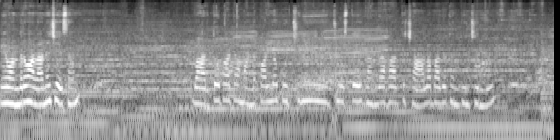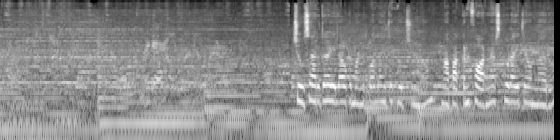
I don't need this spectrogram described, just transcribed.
మేమందరం అలానే చేసాం వారితో పాటు ఆ మండపాల్లో కూర్చుని చూస్తే గంగాహారతి చాలా బాగా కనిపించింది. చూసారుగా ఇలా ఒక మండపంలో అయితే కూర్చున్నాం. మా పక్కన ఫారినర్స్ కూడా అయితే ఉన్నారు.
